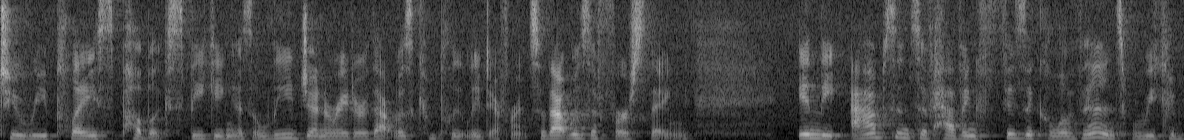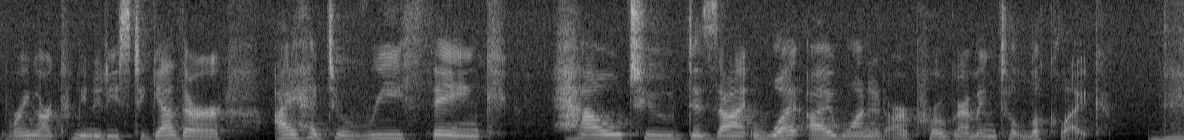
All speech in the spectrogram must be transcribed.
to replace public speaking as a lead generator, that was completely different. So that was the first thing. In the absence of having physical events where we could bring our communities together, I had to rethink how to design what I wanted our programming to look like. Mm-hmm.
